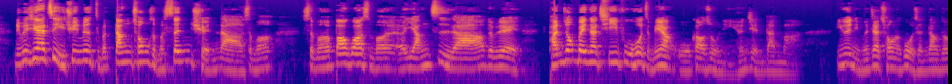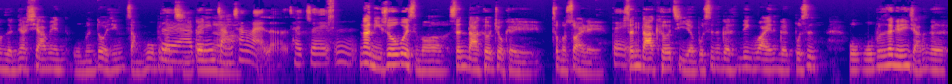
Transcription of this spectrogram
你们现在自己去那边怎么当冲什么生全啊，什么什么包括什么呃杨志啊，对不对？盘中被人家欺负或怎么样，我告诉你很简单嘛，因为你们在冲的过程当中，人家下面我们都已经涨过不到几根了，都已经涨上来了才追，嗯。那你说为什么森达科就可以这么帅嘞？对，森达科技而不是那个另外那个不是我我不是在跟你讲那个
